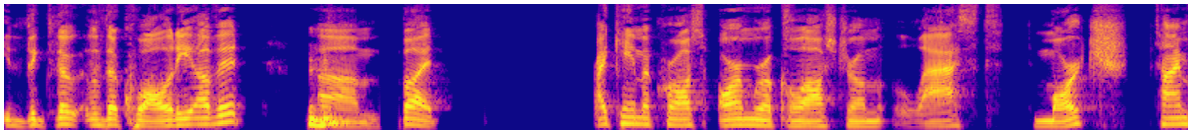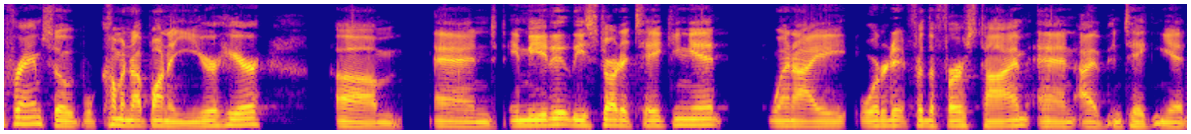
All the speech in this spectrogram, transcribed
the, the, the quality of it. Mm-hmm. Um, but I came across Armra colostrum last March timeframe. So we're coming up on a year here. Um, and immediately started taking it when I ordered it for the first time. And I've been taking it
